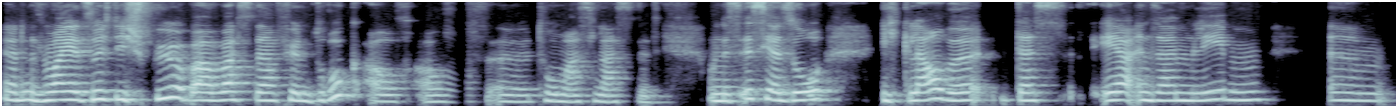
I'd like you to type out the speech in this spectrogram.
ja, das war jetzt richtig spürbar, was da für ein Druck auch auf äh, Thomas lastet. Und es ist ja so, ich glaube, dass er in seinem Leben ähm,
